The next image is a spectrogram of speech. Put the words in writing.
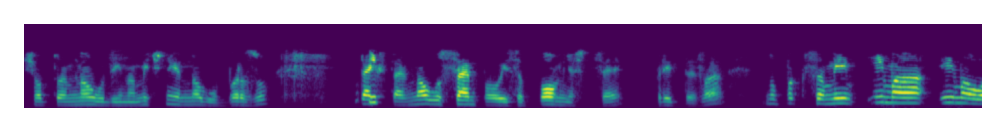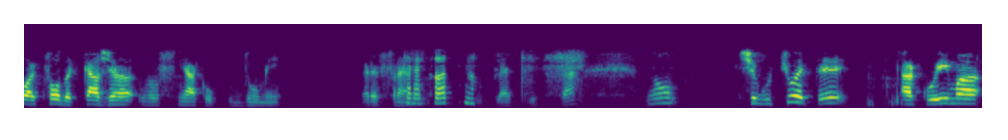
защото е много динамично и е много бързо. Текстът е много семпъл и запомнящ се припева, но пък сами има, имало е какво да кажа в няколко думи, рефрен, Страхотно. куплет и така. Но ще го чуете, ако има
